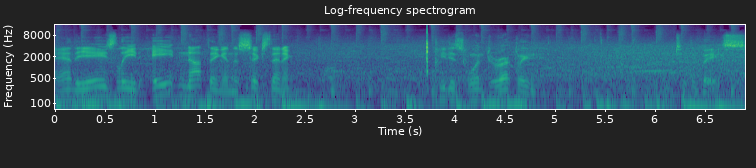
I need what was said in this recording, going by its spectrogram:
and the A's lead 8-0 in the sixth inning. He just went directly to the base.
